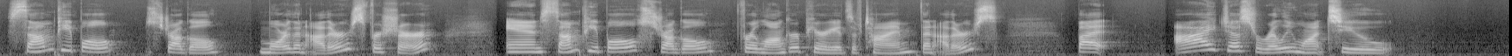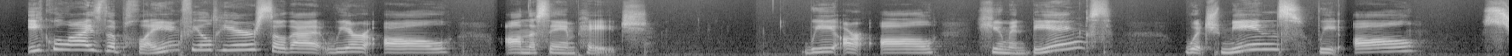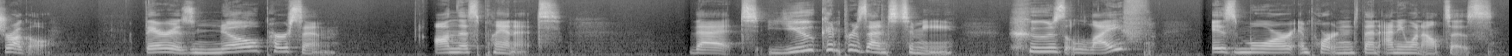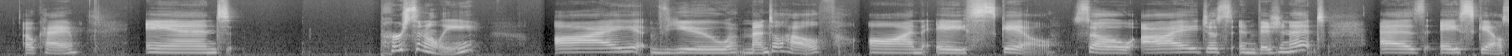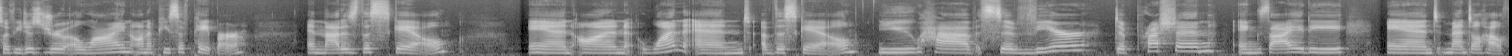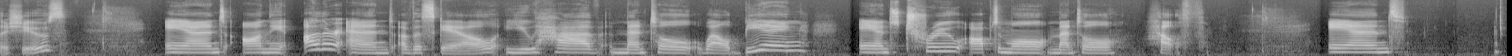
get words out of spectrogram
Some people struggle more than others, for sure. And some people struggle for longer periods of time than others. But I just really want to equalize the playing field here so that we are all on the same page. We are all human beings, which means we all struggle. There is no person on this planet that you can present to me whose life is more important than anyone else's. Okay. And personally, I view mental health on a scale. So I just envision it as a scale. So if you just drew a line on a piece of paper and that is the scale, And on one end of the scale, you have severe depression, anxiety, and mental health issues. And on the other end of the scale, you have mental well being and true optimal mental health. And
